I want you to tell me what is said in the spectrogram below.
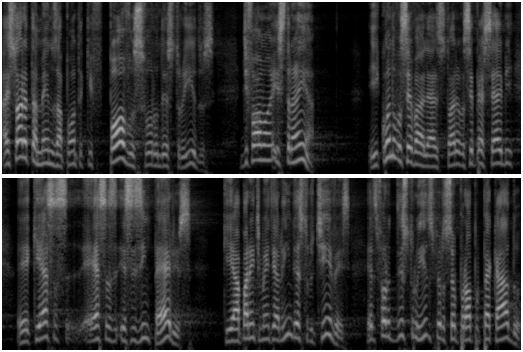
A história também nos aponta que povos foram destruídos de forma estranha. E quando você vai olhar a história, você percebe eh, que essas, essas, esses impérios, que aparentemente eram indestrutíveis, eles foram destruídos pelo seu próprio pecado.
